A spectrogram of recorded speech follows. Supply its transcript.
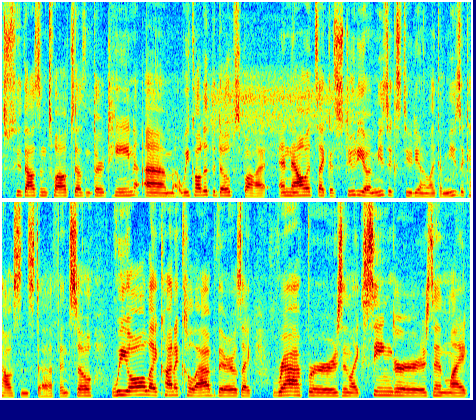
2012, 2013. Um, we called it the Dope Spot, and now it's like a studio, a music studio, and like a music house and stuff. And so we all like kind of collab there. It was like rappers and like singers and like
